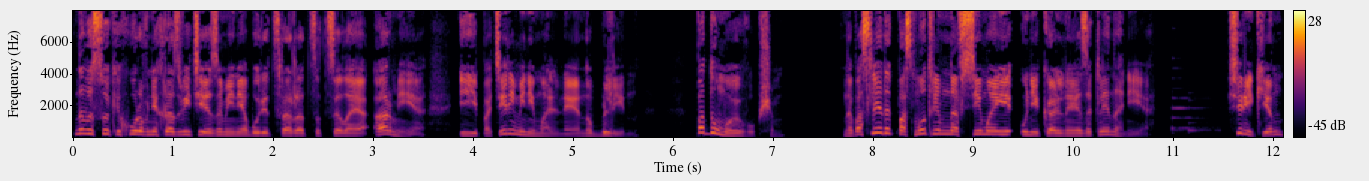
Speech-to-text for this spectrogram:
На высоких уровнях развития за меня будет сражаться целая армия, и потери минимальные, но, блин. Подумаю, в общем. Напоследок посмотрим на все мои уникальные заклинания. Сюрикен,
